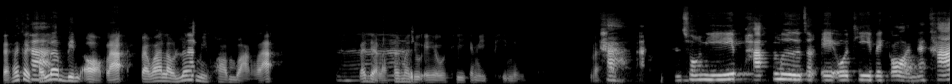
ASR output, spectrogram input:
แต่ถ้าเกิดเขาเริ่มบินออกละแปลว่าเราเริ่มมีความหวังละ แล้วเดี๋ยวเราค่อยมาดู AOT กันอีกทีหนึ่งนะครัค่ะบอะ ช่วงนี้พักมือจาก AOT ไปก่อนนะคะ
